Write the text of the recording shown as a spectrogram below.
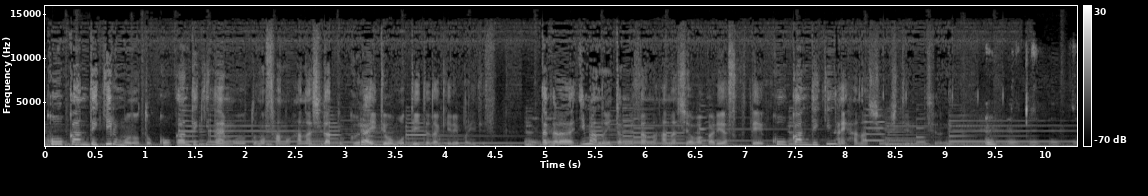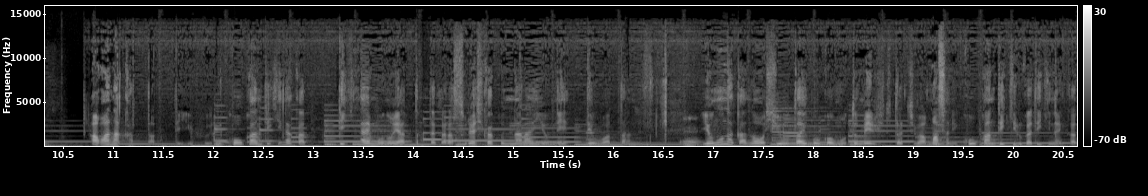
交換できるものと交換できないものとの差の話だとぐらいで思っていただければいいです。だから今の伊丹さんの話は分かりやすくて交換できない話をしてるんですよね。うんうんうんうん合わなかったっていうふうにうん交換できなかったできないものをやったんだからそれは比較にならんよねで終わったんです。うんうん。世の中の費用対効果を求める人たちはまさに交換できるかできないか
